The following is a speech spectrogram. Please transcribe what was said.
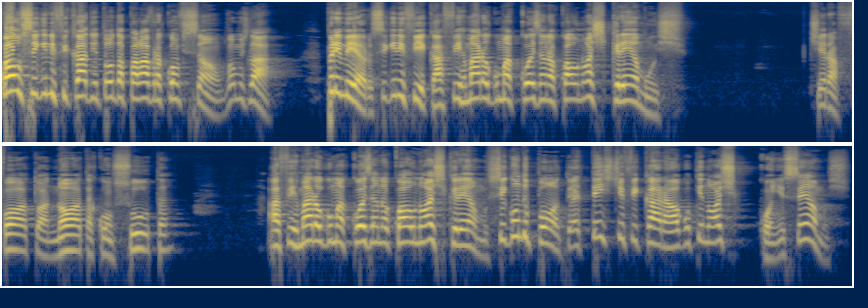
Qual o significado então da palavra confissão? Vamos lá. Primeiro, significa afirmar alguma coisa na qual nós cremos. Tira foto, anota, consulta afirmar alguma coisa na qual nós cremos. Segundo ponto, é testificar algo que nós conhecemos.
